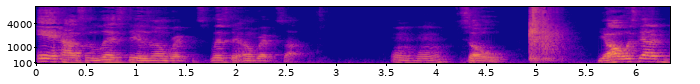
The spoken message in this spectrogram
in house unless there's unrecon- unless they're unreconcilable. Mm-hmm. So you always gotta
